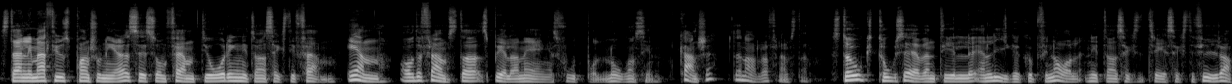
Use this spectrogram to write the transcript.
Stanley Matthews pensionerade sig som 50-åring 1965. En av de främsta spelarna i engelsk fotboll någonsin. Kanske den allra främsta. Stoke tog sig även till en ligacupfinal 1963-64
